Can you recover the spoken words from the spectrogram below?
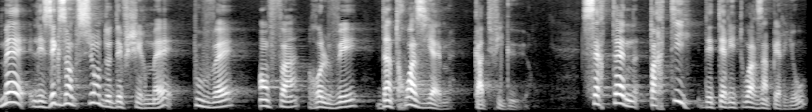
Mais les exemptions de Devshirme pouvaient enfin relever d'un troisième cas de figure. Certaines parties des territoires impériaux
